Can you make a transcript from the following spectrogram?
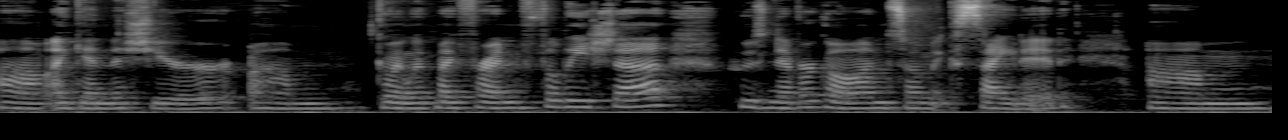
um, again this year, um, going with my friend Felicia, who's never gone, so I'm excited. Um,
